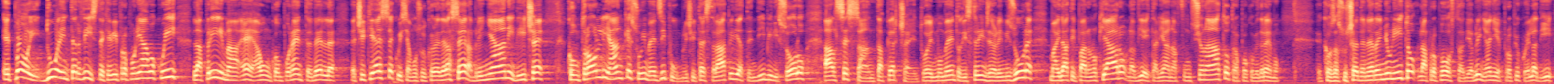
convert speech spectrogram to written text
E poi due interviste che vi proponiamo qui, la prima è a un componente del CTS, qui siamo sul Corriere della Sera, Brignani dice controlli anche sui mezzi pubblici, test rapidi attendibili solo al 60%, è il momento di stringere le misure, ma i dati parlano chiaro, la via italiana ha funzionato, tra poco vedremo cosa succede nel Regno Unito, la proposta di Abrignani è proprio quella di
